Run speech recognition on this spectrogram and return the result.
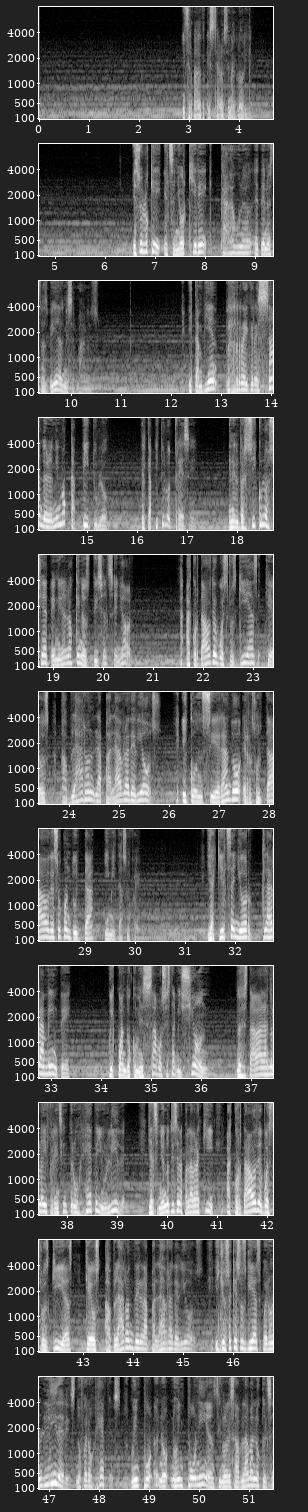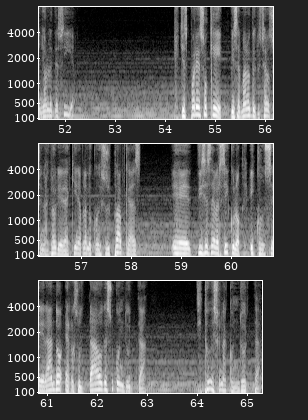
Mis hermanos cristianos en la gloria. Eso es lo que el Señor quiere cada una de nuestras vidas, mis hermanos. Y también regresando en el mismo capítulo, del capítulo 13, en el versículo 7, miren lo que nos dice el Señor. Acordaos de vuestros guías que os hablaron la palabra de Dios y considerando el resultado de su conducta, imita su fe. Y aquí el Señor claramente, cuando comenzamos esta misión, nos estaba dando la diferencia entre un jefe y un líder. Y el Señor nos dice la palabra aquí, acordaos de vuestros guías que os hablaron de la palabra de Dios. Y yo sé que esos guías fueron líderes, no fueron jefes, no, no, imponían, sino les hablaban lo que el Señor les decía. Y es por eso que, mis hermanos de Cristianos en la Gloria, de aquí Hablando con sus Podcast, eh, dice este versículo, y considerando el resultado de su conducta, si tú ves una conducta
